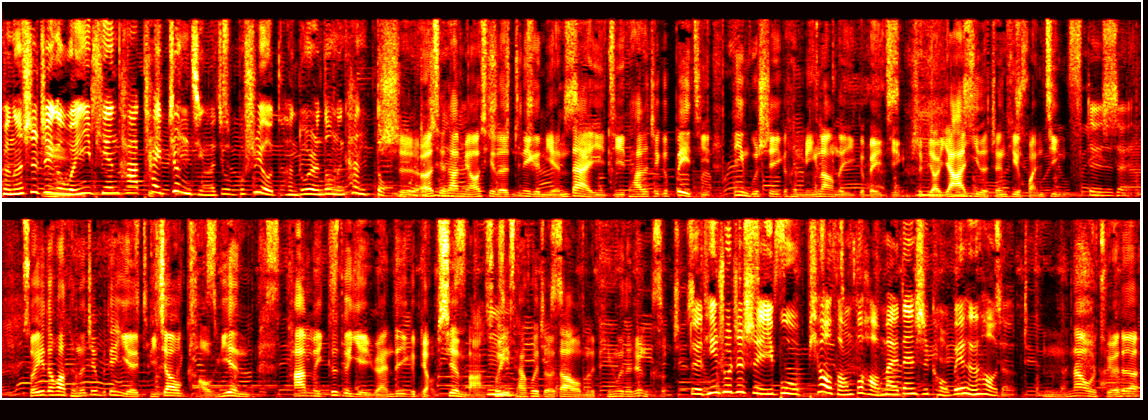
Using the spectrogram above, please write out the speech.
可能是这个文艺片它太正经了，就不是有很多人都能看懂。是，而且它描写的那个年代以及它的这个背景，并不是一个很明朗的一个背景，是比较压抑的整体环境。对对对。所以的话，可能这部电影也比较考验他们各个演员的一个表现吧，所以才会得到我们的评委的认可。对。听说这是一部票房不好卖，但是口碑很好的。嗯，那我觉得，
